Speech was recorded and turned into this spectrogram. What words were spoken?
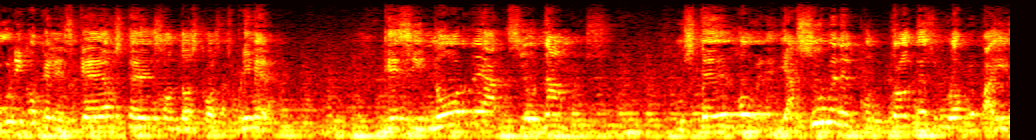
único que les quede a ustedes son dos cosas. Primera, que si no reaccionamos, ustedes jóvenes, y asumen el control de su propio país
